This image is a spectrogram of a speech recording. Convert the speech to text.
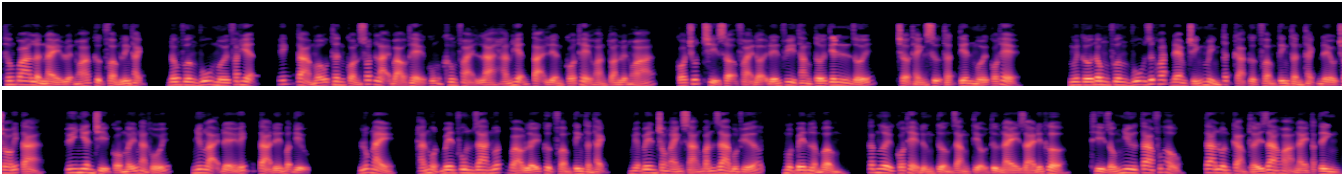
Thông qua lần này luyện hóa cực phẩm linh thạch, đông phương vũ mới phát hiện, ích tả mẫu thân còn sót lại bảo thể cũng không phải là hắn hiện tại liền có thể hoàn toàn luyện hóa, có chút chỉ sợ phải đợi đến phi thăng tới tiên giới, trở thành sự thật tiên mới có thể. Nguyên cớ đông phương vũ dứt khoát đem chính mình tất cả cực phẩm tinh thần thạch đều cho ích tả, tuy nhiên chỉ có mấy ngàn khối, nhưng lại để ích tả đến bận điệu. Lúc này, hắn một bên phun ra nuốt vào lấy cực phẩm tinh thần thạch, miệng bên trong ánh sáng bắn ra bốn phía, một bên lẩm bẩm các ngươi có thể đừng tưởng rằng tiểu tử này dài đến cỡ, thì giống như ta phúc hậu ta luôn cảm thấy gia hỏa này tạc tinh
